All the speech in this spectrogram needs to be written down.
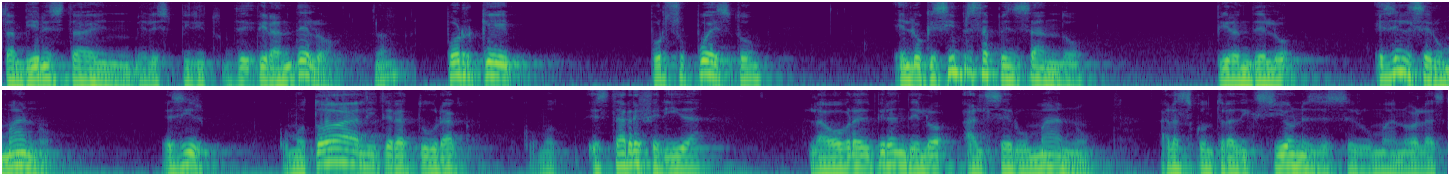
también está en el espíritu de Pirandello, ¿no? Porque, por supuesto, en lo que siempre está pensando Pirandello es en el ser humano. Es decir, como toda literatura, como está referida la obra de Pirandello al ser humano, a las contradicciones del ser humano, a, las,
